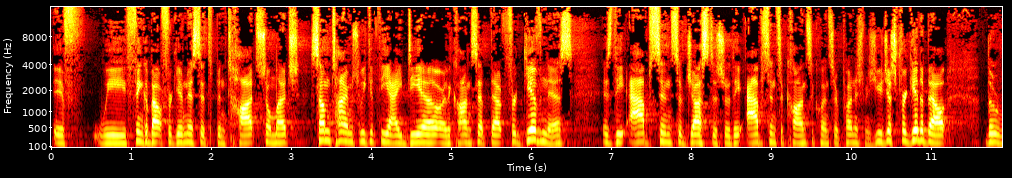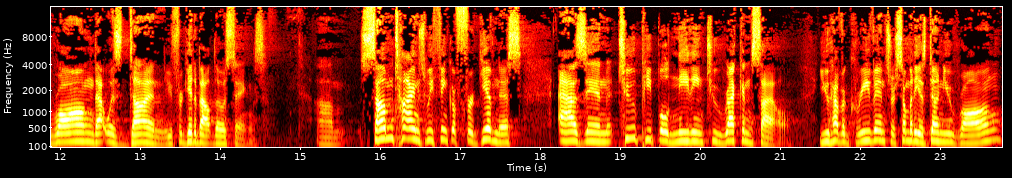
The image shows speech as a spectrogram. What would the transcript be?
if we think about forgiveness, it's been taught so much. Sometimes we get the idea or the concept that forgiveness is the absence of justice or the absence of consequence or punishment. You just forget about the wrong that was done, you forget about those things. Um, sometimes we think of forgiveness as in two people needing to reconcile. You have a grievance or somebody has done you wrong,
